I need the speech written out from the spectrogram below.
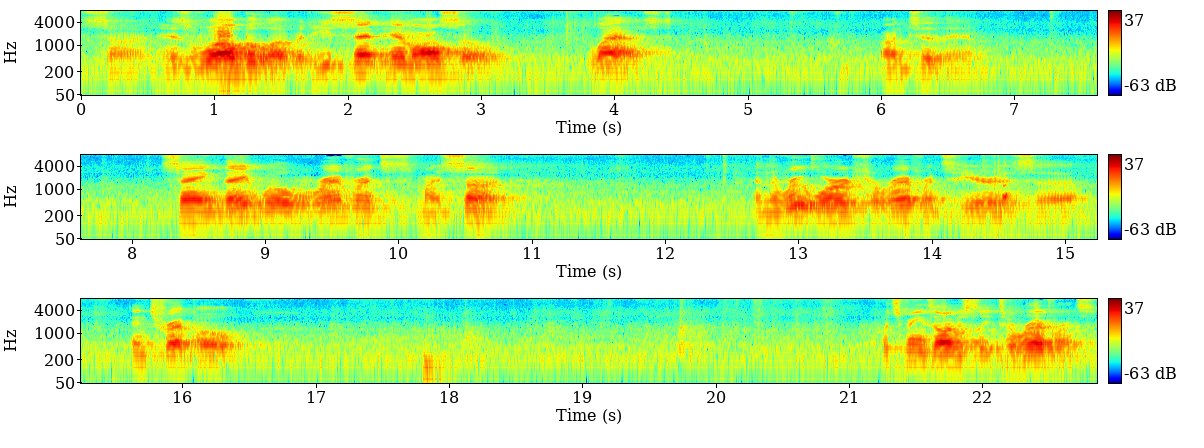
Son, his well beloved, he sent him also last unto them, saying, They will reverence my Son. And the root word for reverence here is. Uh, entrepo, which means obviously to reverence.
